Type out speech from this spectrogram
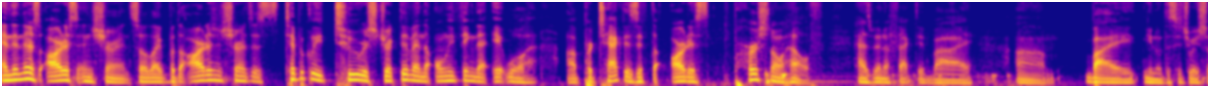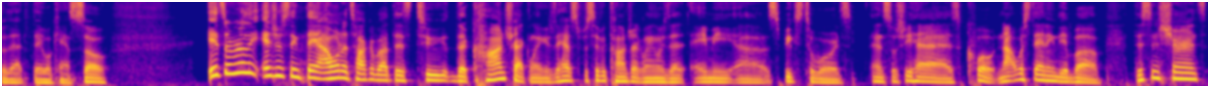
And then there's artist insurance. So like, but the artist insurance is typically too restrictive, and the only thing that it will uh, protect is if the artist's personal health has been affected by, um, by you know the situation, so that they will cancel. So it's a really interesting thing. I want to talk about this too. The contract language. They have specific contract language that Amy uh, speaks towards, and so she has quote: "Notwithstanding the above, this insurance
